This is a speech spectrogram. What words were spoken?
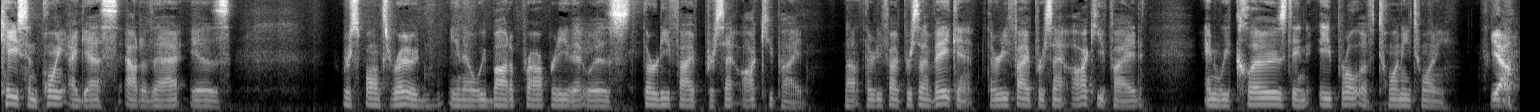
case in point, I guess, out of that is Response Road. You know, we bought a property that was 35% occupied, not 35% vacant, 35% occupied, and we closed in April of 2020. Yeah.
